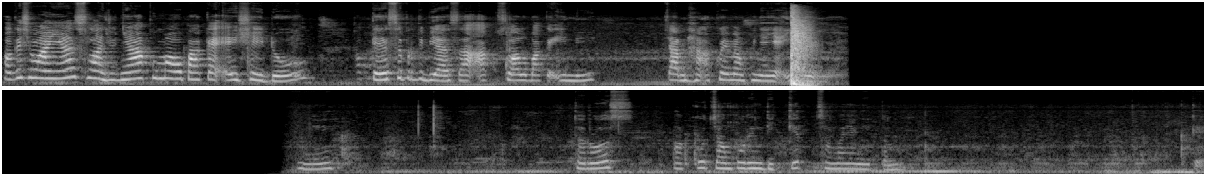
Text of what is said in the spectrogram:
Oke semuanya selanjutnya aku mau pakai eyeshadow. Oke seperti biasa aku selalu pakai ini karena aku emang punyanya ini ini. Terus aku campurin dikit sama yang hitam. Oke.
